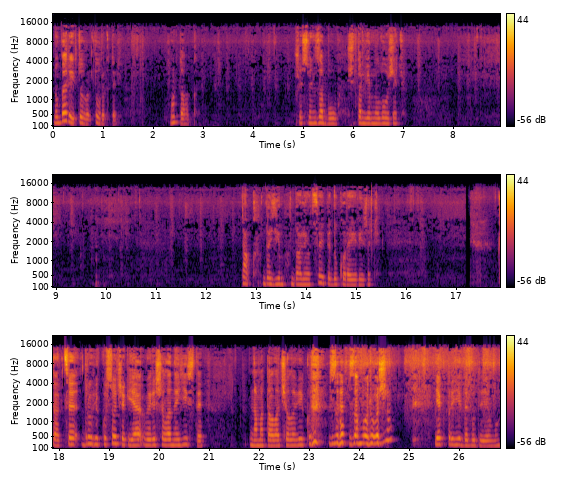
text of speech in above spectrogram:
Ну бери, тур, турок ти. Отак. Щось він забув, що там йому ложать. Так, доїм далі оце і піду курей різати. Так, це другий кусочок я вирішила не їсти. Намотала чоловіку за заморожу. Як приїде, буде йому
